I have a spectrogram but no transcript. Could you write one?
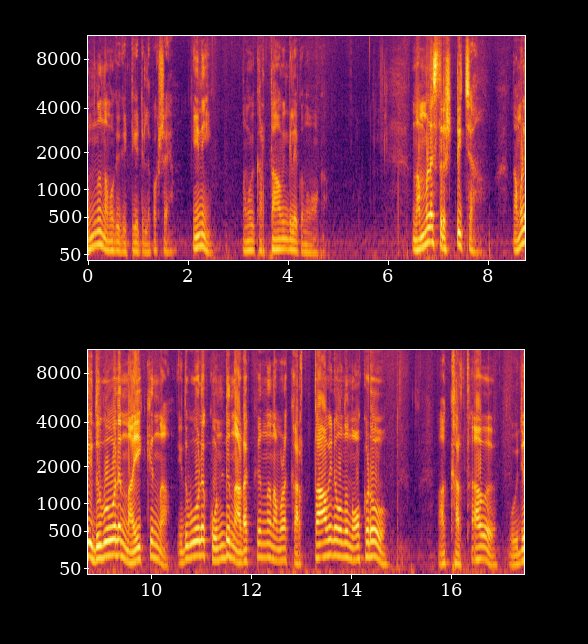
ഒന്നും നമുക്ക് കിട്ടിയിട്ടില്ല. പക്ഷേ ഇനി നമുക്ക് കർത്താവിങ്കിലേക്കൊന്ന് നോക്കാം. നമ്മളെ സൃഷ്ടിച്ച നമ്മൾ ഇതുപോലെ നയിക്കുന്ന ഇതുപോലെ കൊണ്ട് നടക്കുന്ന നമ്മുടെ കർത്താവിനെ ഒന്ന് നോക്കടോ. ആ കർത്താവ് ഒരു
